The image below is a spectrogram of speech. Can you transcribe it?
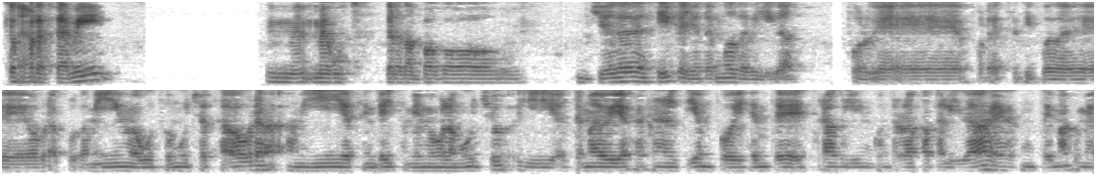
¿Qué os parece? A mí me, me gusta, pero tampoco. Yo he de decir que yo tengo debilidad porque por este tipo de obras, porque a mí me gustó mucho esta obra, a mí Ethan Gate también me mola mucho y el tema de viajes en el tiempo y gente struggling contra la fatalidad es un tema que, me,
